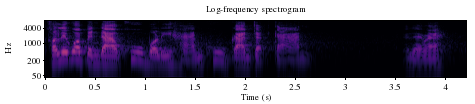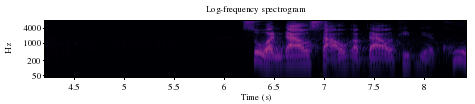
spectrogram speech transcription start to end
เขาเรียกว่าเป็นดาวคู่บริหารคู่การจัดการเข้าใจไหม ส่วนดาวเสาร์กับดาวอาทิตย์เนี่ยคู่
